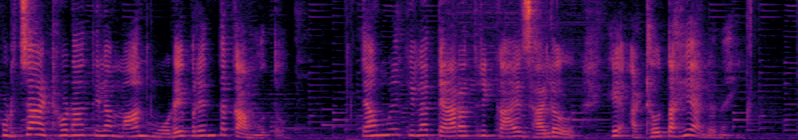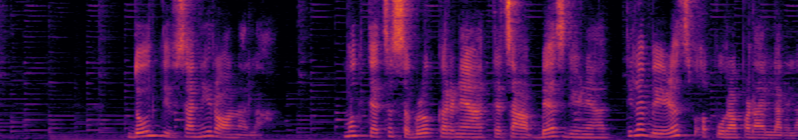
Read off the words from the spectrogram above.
पुढचा आठवडा तिला मान मोडेपर्यंत काम होतं. त्यामुळे तिला त्या रात्री काय झालं हे आठवताही आलं नाही. दोन दिवसांनी रॉन आला. मग त्याचं सगळं करण्यात त्याचा अभ्यास घेण्यात तिला वेळच अपुरा पडायला लागला.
